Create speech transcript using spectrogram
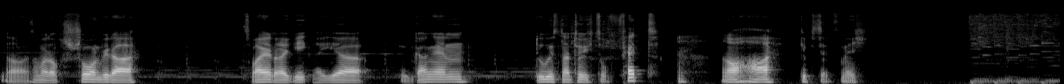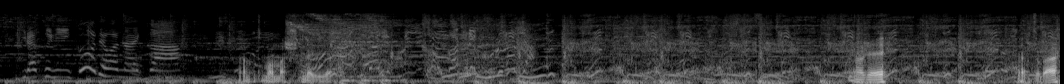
So, jetzt haben wir doch schon wieder zwei, drei Gegner hier gegangen. Du bist natürlich zu fett. Oh, gibt's jetzt nicht. Dann mal schnell hier. Okay. Das sogar.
